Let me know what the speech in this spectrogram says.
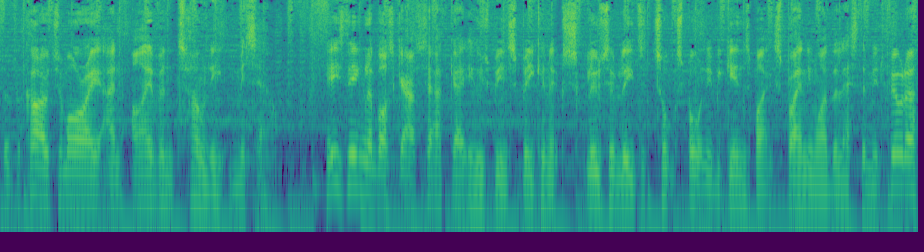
but Fikayo Tomori and Ivan Toney miss out. Here's the England boss Gareth Southgate, who's been speaking exclusively to Talksport, and he begins by explaining why the Leicester midfielder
